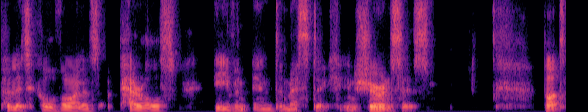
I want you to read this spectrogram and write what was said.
political violence perils, even in domestic insurances. But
